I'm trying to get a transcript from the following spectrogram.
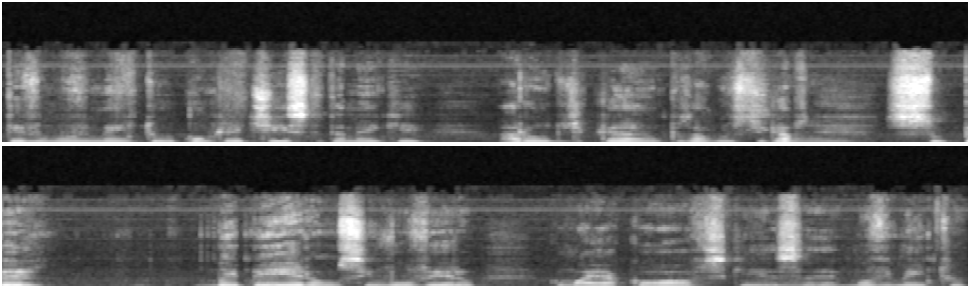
teve um movimento concretista também que Haroldo de Campos, Augusto de Campos, super beberam, se envolveram com Mayakovsky, uhum. esse movimento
